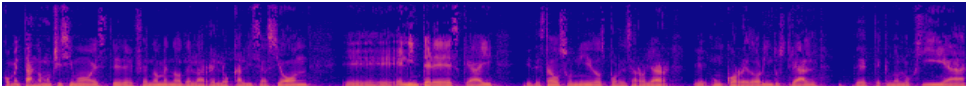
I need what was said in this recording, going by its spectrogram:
comentando muchísimo este fenómeno de la relocalización, eh, el interés que hay de Estados Unidos por desarrollar eh, un corredor industrial de tecnología,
